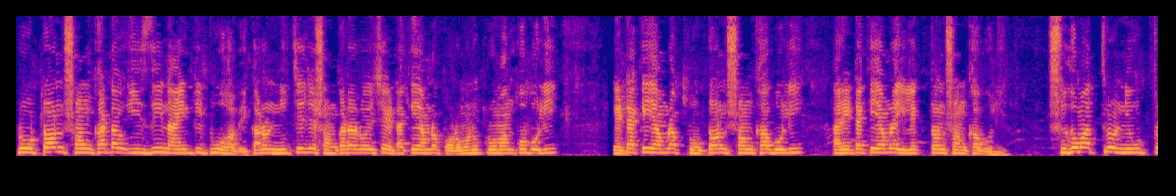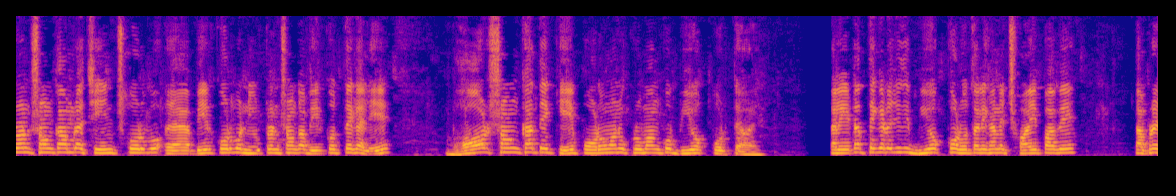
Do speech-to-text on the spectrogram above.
প্রোটন সংখ্যাটাও ইজি নাইনটি টু হবে। কারণ নিচে যে সংখ্যাটা রয়েছে, এটাকে আমরা পরমাণু ক্রমাঙ্ক বলি। এটাকেই আমরা প্রোটন সংখ্যা বলি, আর এটাকেই আমরা ইলেকট্রন সংখ্যা বলি। শুধুমাত্র নিউট্রন সংখ্যা আমরা চেঞ্জ করব বের করব, নিউট্রন সংখ্যা বের করতে গেলে ভর সংখ্যা থেকে পরমাণু ক্রমাঙ্ক বিয়োগ করতে হয়। তাহলে এটার থেকে এটা যদি বিয়োগ করো, তাহলে এখানে ছয় পাবে, তারপরে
